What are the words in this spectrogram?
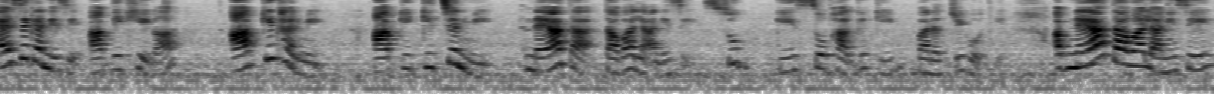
ऐसे करने से आप देखिएगा आपके घर में आपकी किचन में नया ता, तावा लाने से सुख की सौभाग्य की बढ़ोतरी होती है। अब नया तावा लाने से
